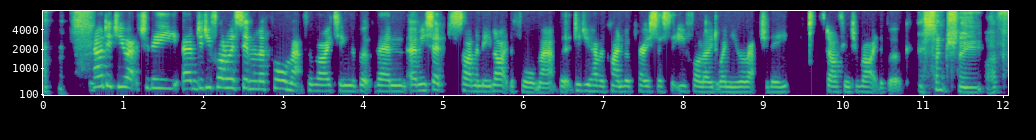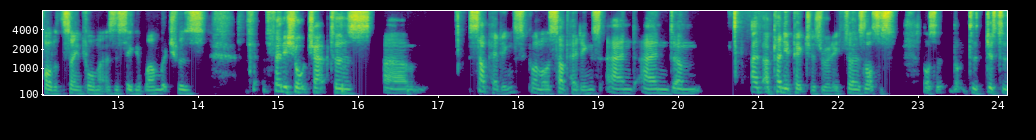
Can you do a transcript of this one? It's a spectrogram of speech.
how did you actually, um, did you follow a similar format for writing the book then? Um, you said Simon Lee liked the format, but did you have a kind of a process that you followed when you were actually starting to write the book? Essentially, I have followed the same format as the Cygnet one, which was fairly short chapters, um, subheadings, quite a lot of subheadings, and and um, and, and, plenty of pictures really. So there's lots of lots of to, just to,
